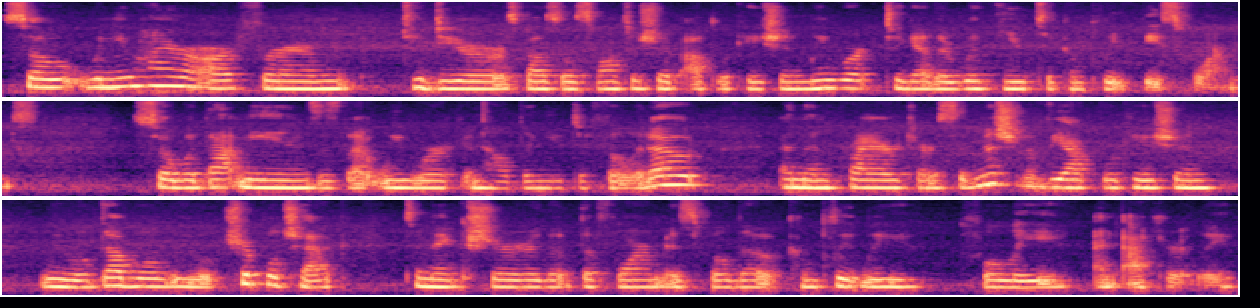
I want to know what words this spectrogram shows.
So when you hire our firm to do your spousal sponsorship application, we work together with you to complete these forms. So what that means is that we work in helping you to fill it out, and then prior to our submission of the application, we will double, we will triple check to make sure that the form is filled out completely, fully, and accurately.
